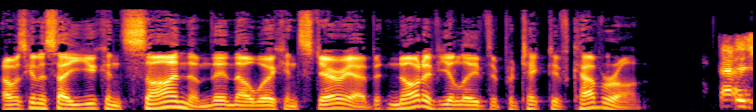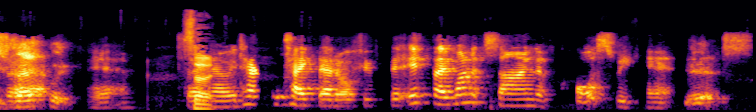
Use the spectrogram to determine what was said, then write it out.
I was going to say you can sign them, then they'll work in stereo, but not if you leave the protective cover on. That's Exactly. Right. Yeah. So, So- no, we'd have to take that off if they, if they want it signed. Of course we can. Yes.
